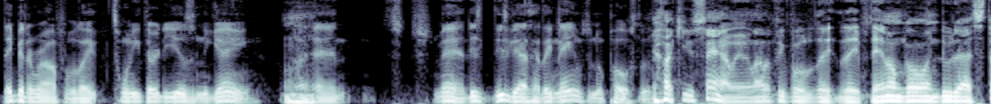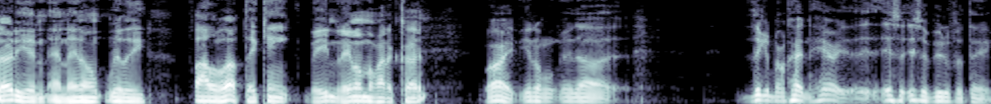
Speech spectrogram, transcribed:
they've been around for like 20, 30 years in the game, Mm-hmm. uh, and man, these these guys have their names in the poster. like you were saying, I mean, a lot of people they, they if they don't go and do that study and, and they don't really follow up, they can't. They they don't know how to cut. Right, you know, and uh think about cutting hair. It's a, it's a beautiful thing.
